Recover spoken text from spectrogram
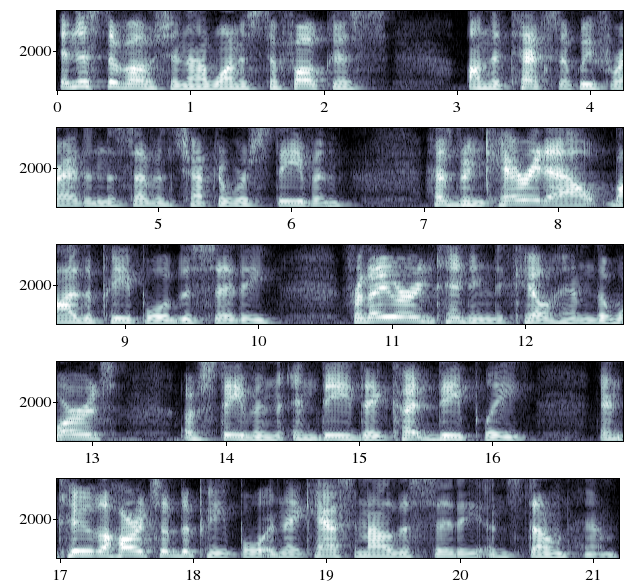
In this devotion, I want us to focus on the text that we've read in the seventh chapter where Stephen has been carried out by the people of the city, for they were intending to kill him. The words of Stephen, indeed, they cut deeply into the hearts of the people, and they cast him out of the city and stoned him.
